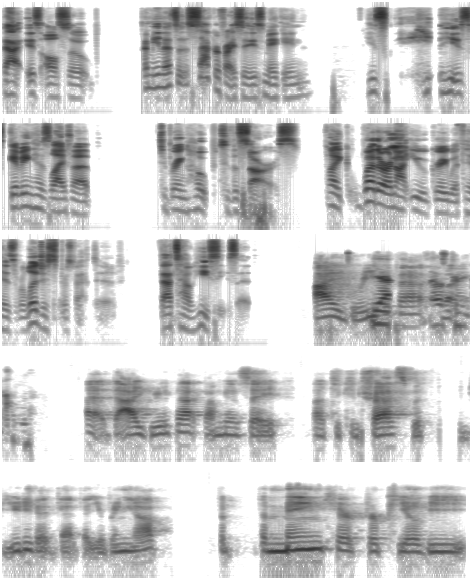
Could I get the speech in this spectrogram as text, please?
That is also, I mean, that's a sacrifice that he's making. He's he, he's giving his life up to bring hope to the stars. Like whether or not you agree with his religious perspective, that's how he sees it. I agree Yeah, with that. That was pretty cool. I, I agree with that, but I'm going to say uh, to contrast with the beauty that, that, that you're bringing up, the, the main character POV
